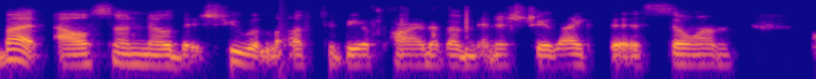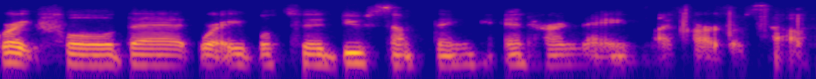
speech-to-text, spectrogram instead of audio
but I also know that she would love to be a part of a ministry like this. So I'm grateful that we're able to do something in her name, like Argrow's House.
